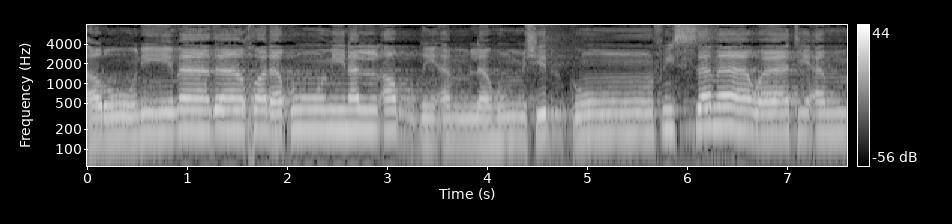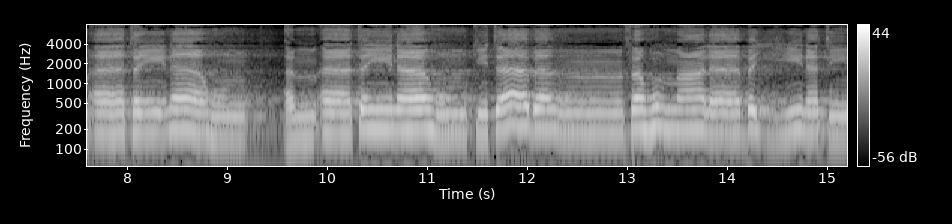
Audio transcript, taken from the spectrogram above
أروني ماذا خلقوا من الأرض أم لهم شرك في السماوات أم آتيناهم أم آتيناهم كتابا فهم على بينة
